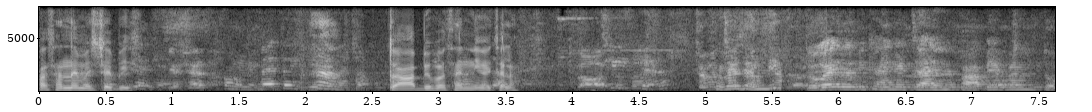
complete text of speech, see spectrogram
पसंद है मिस्टर बीस? तो आप भी पसंद नहीं हो चलो। तो गाइस अभी खाएँगे चाय से पापे अपन तो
